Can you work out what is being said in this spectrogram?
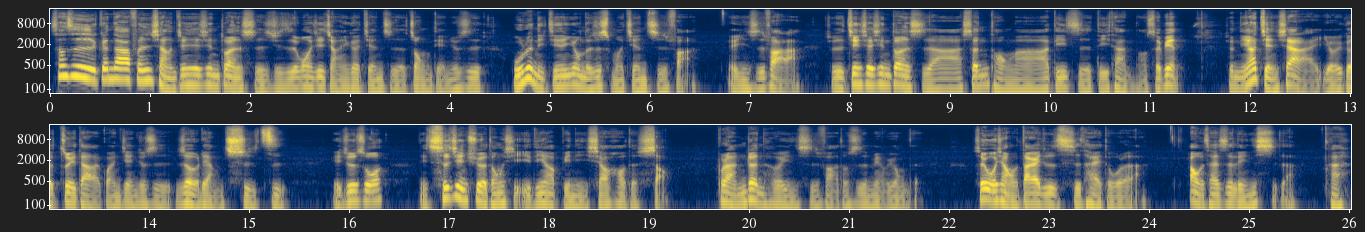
上次跟大家分享间歇性断食，其实忘记讲一个减脂的重点，就是。无论你今天用的是什么减脂法、饮食法啦，就是间歇性断食啊、生酮啊、低脂低碳哦，随便，就你要减下来，有一个最大的关键就是热量赤字，也就是说，你吃进去的东西一定要比你消耗的少，不然任何饮食法都是没有用的。所以我想，我大概就是吃太多了啦，啊，我才是零食啊，啊，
